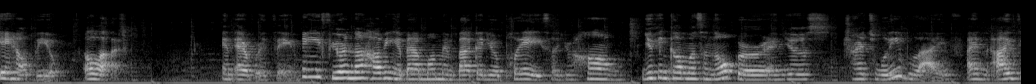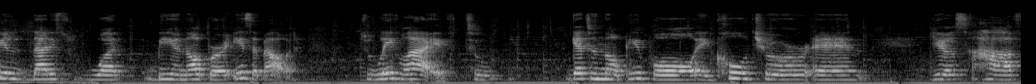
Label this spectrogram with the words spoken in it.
can help you a lot in everything. If you're not having a bad moment back at your place, at your home, you can come as an au and just try to live life. And I feel that is what being an au is about. To live life, to get to know people and culture and just have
